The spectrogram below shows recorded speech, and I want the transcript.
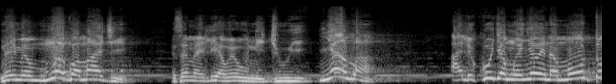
na imemwagwa maji sema eliya wewe unijui. Nyama! Alikuja mwenyewe na moto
